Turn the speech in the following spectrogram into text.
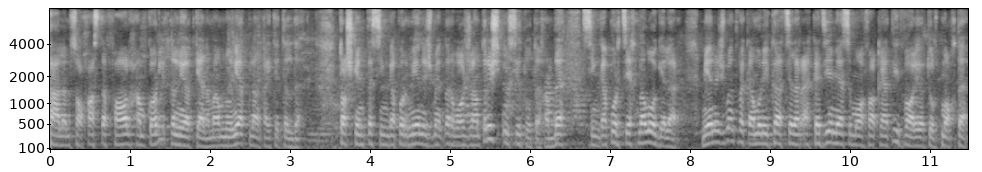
Ta'lim sohasida faol hamkorlik qilinayotgani mamnuniyat bilan qayd etildi. Toshkentda singapur menejmentni rivojlantirish instituti hamda singapur texnologiyalar menejment va kommunikatsiyalar akademiyasi muvaffaqiyatli faoliyat yuritmoqda.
